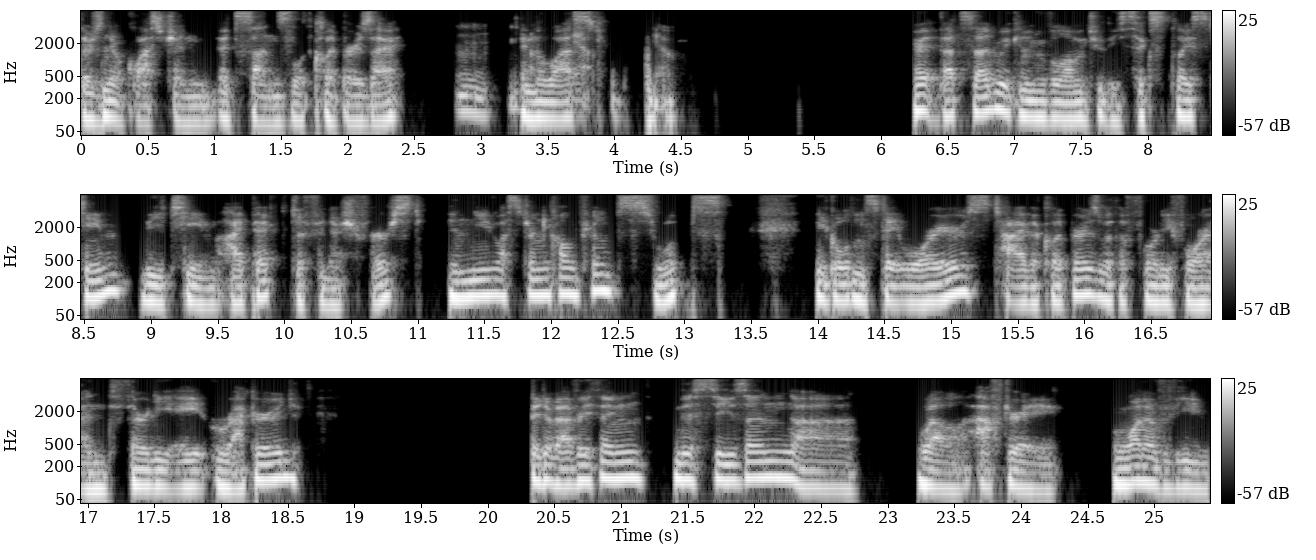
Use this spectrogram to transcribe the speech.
there's no question it's Suns Clippers, eh? Mm, yeah, in the West. Yeah. yeah. All right. That said, we can move along to the sixth place team, the team I picked to finish first in the Western Conference. Whoops. The Golden State Warriors tie the Clippers with a 44 and 38 record. Bit of everything this season. Uh, well, after a one of the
